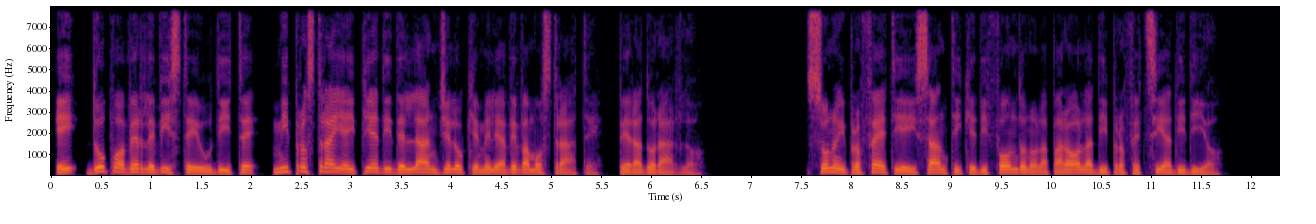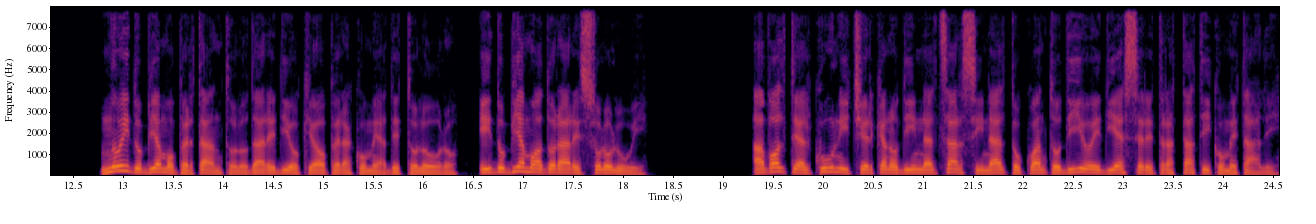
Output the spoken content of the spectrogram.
E, dopo averle viste e udite, mi prostrai ai piedi dell'angelo che me le aveva mostrate, per adorarlo. Sono i profeti e i santi che diffondono la parola di profezia di Dio. Noi dobbiamo pertanto lodare Dio che opera come ha detto loro, e dobbiamo adorare solo Lui. A volte alcuni cercano di innalzarsi in alto quanto Dio e di essere trattati come tali.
